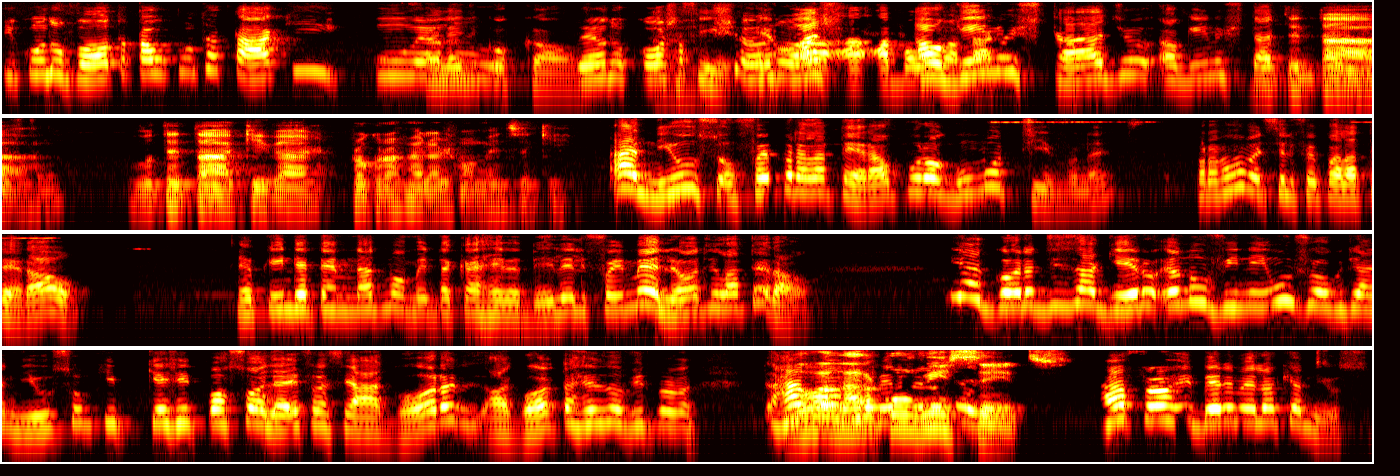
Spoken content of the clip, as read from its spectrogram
e quando volta tá o contra-ataque com o Leandro, Cocão. Leandro Costa Enfim, puxando a, a, bola. Alguém no estádio, alguém no estádio. Vou tentar, vou tentar aqui procurar os melhores momentos aqui. A Nilson foi para lateral por algum motivo, né? Provavelmente se ele foi para lateral, é porque em determinado momento da carreira dele ele foi melhor de lateral. E agora de zagueiro, eu não vi nenhum jogo de Anilson que, que a gente possa olhar e falar assim: ah, agora, agora tá resolvido o problema. não há nada é convincente. Rafael Ribeiro é melhor que Anilson.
